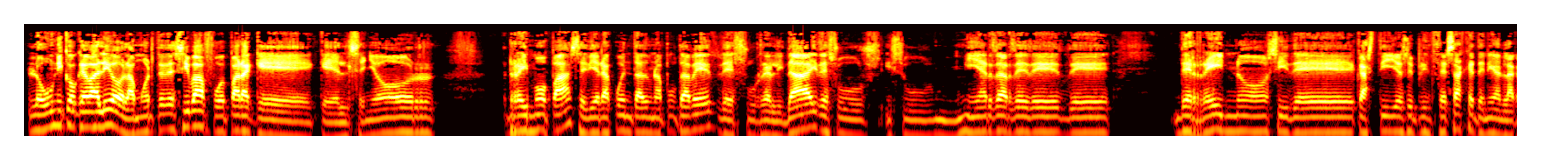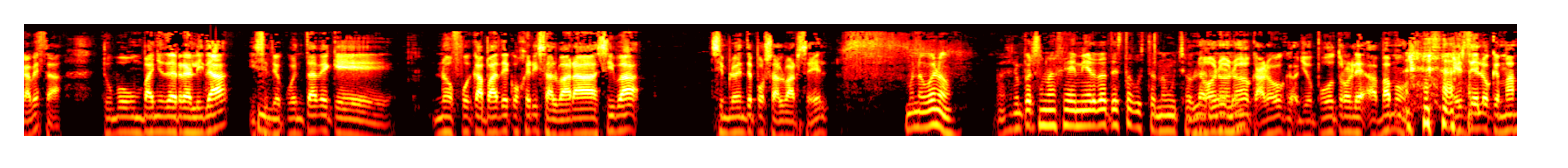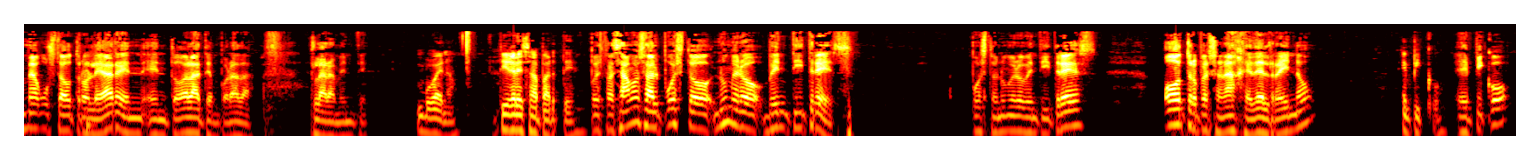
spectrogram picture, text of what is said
lo único que valió la muerte de Siva fue para que, que el señor Rey Mopa se diera cuenta de una puta vez de su realidad y de sus y sus mierdas de, de, de, de reinos y de castillos y princesas que tenía en la cabeza. Tuvo un baño de realidad y se dio cuenta de que no fue capaz de coger y salvar a Shiva simplemente por salvarse él. Bueno, bueno. Para ser un personaje de mierda te está gustando mucho hablar. No, de no, no, ¿eh? claro, yo puedo trolear. Vamos, es de lo que más me ha gustado trolear en, en toda la temporada, claramente. Bueno, Tigres aparte. Pues pasamos al puesto número 23. Puesto número 23. Otro personaje del reino, Épico. épico,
